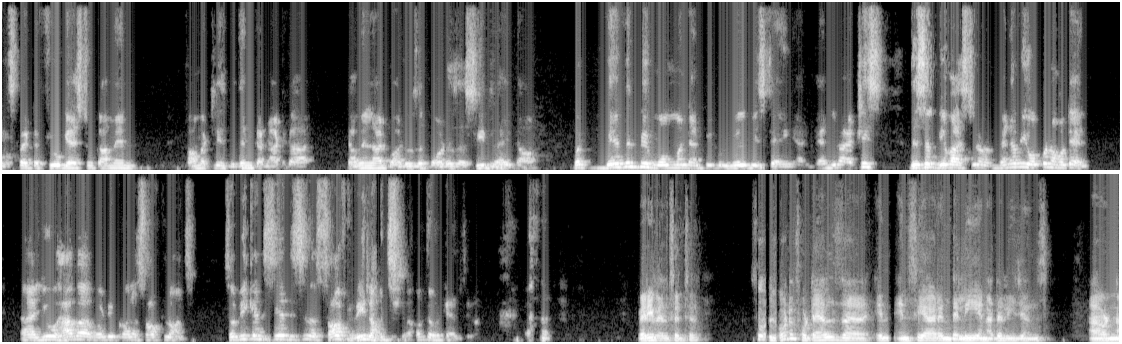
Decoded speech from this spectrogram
expect a few guests to come in from at least within Karnataka. Tamil Nadu borders, borders are sealed right now but there will be movement and people will be staying and, and you know at least this will give us you know whenever you open a hotel uh, you have a what you call a soft launch. So we can say this is a soft relaunch of the know. very well said sir. So a lot of hotels uh, in ncr in delhi and other regions are now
